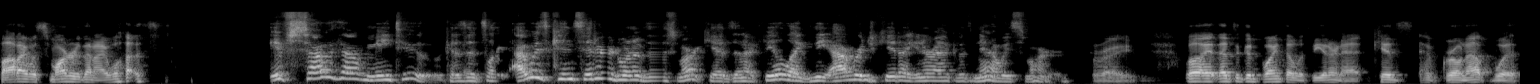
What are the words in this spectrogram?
thought I was smarter than I was. If so, though, me too, because it's like I was considered one of the smart kids, and I feel like the average kid I interact with now is smarter. Right. Well, that's a good point, though. With the internet, kids have grown up with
